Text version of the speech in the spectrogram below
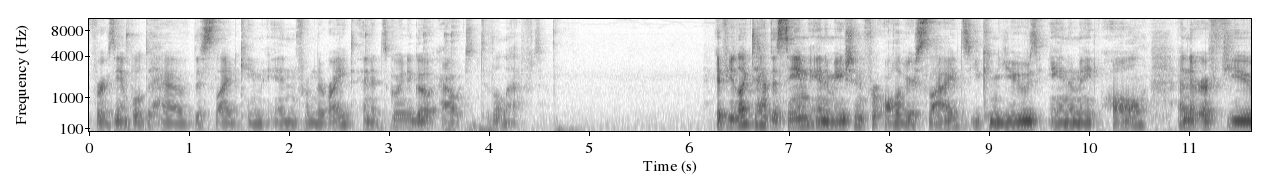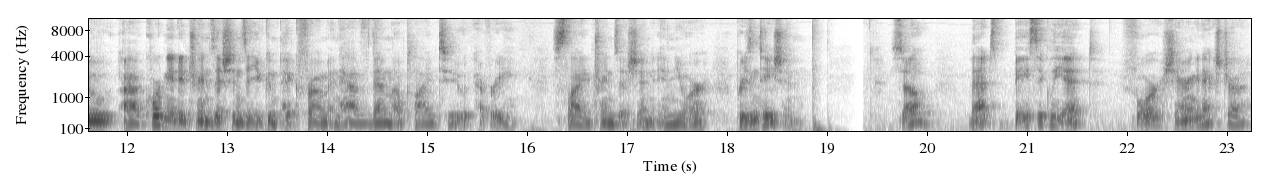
For example, to have this slide came in from the right, and it's going to go out to the left. If you'd like to have the same animation for all of your slides, you can use Animate All, and there are a few uh, coordinated transitions that you can pick from and have them applied to every slide transition in your presentation. So that's basically it for xaringanExtra.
